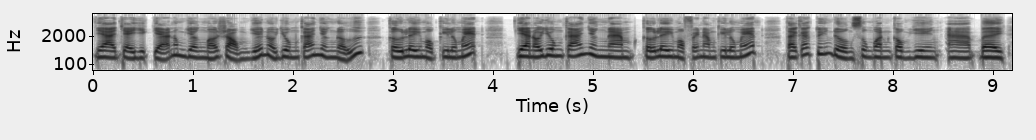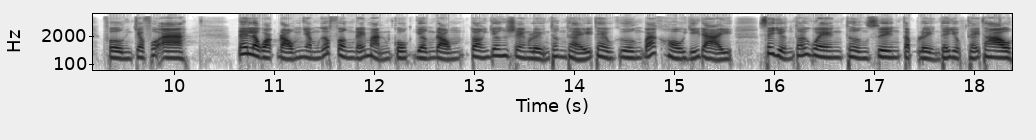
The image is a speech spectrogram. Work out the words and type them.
và chạy diệt giả nông dân mở rộng với nội dung cá nhân nữ cự ly 1 km và nội dung cá nhân nam cự ly 1,5 km tại các tuyến đường xung quanh công viên A, B, phường Châu phú A. Đây là hoạt động nhằm góp phần đẩy mạnh cuộc vận động toàn dân rèn luyện thân thể theo gương Bác Hồ vĩ đại, xây dựng thói quen thường xuyên tập luyện thể dục thể thao,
